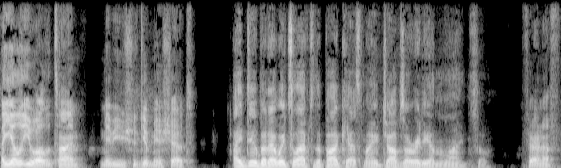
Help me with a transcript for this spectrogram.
I yell at you all the time. Maybe you should give me a shout. I do, but I wait till after the podcast. My job's already on the line, so. Fair enough.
